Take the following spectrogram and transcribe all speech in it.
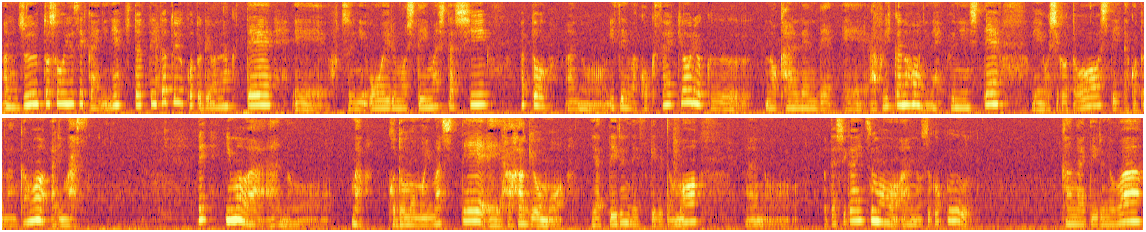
あのずっとそういう世界にね浸っていたということではなくて、えー普通に OL もしていましたしあとあの以前は国際協力の関連で、えーアフリカの方にね赴任して、えーお仕事をしていたことなんかもあります。で今はあの、まあ、子供もいまして、えー母業もやっているんですけれどもあの私がいつもあのすごく考えているのは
